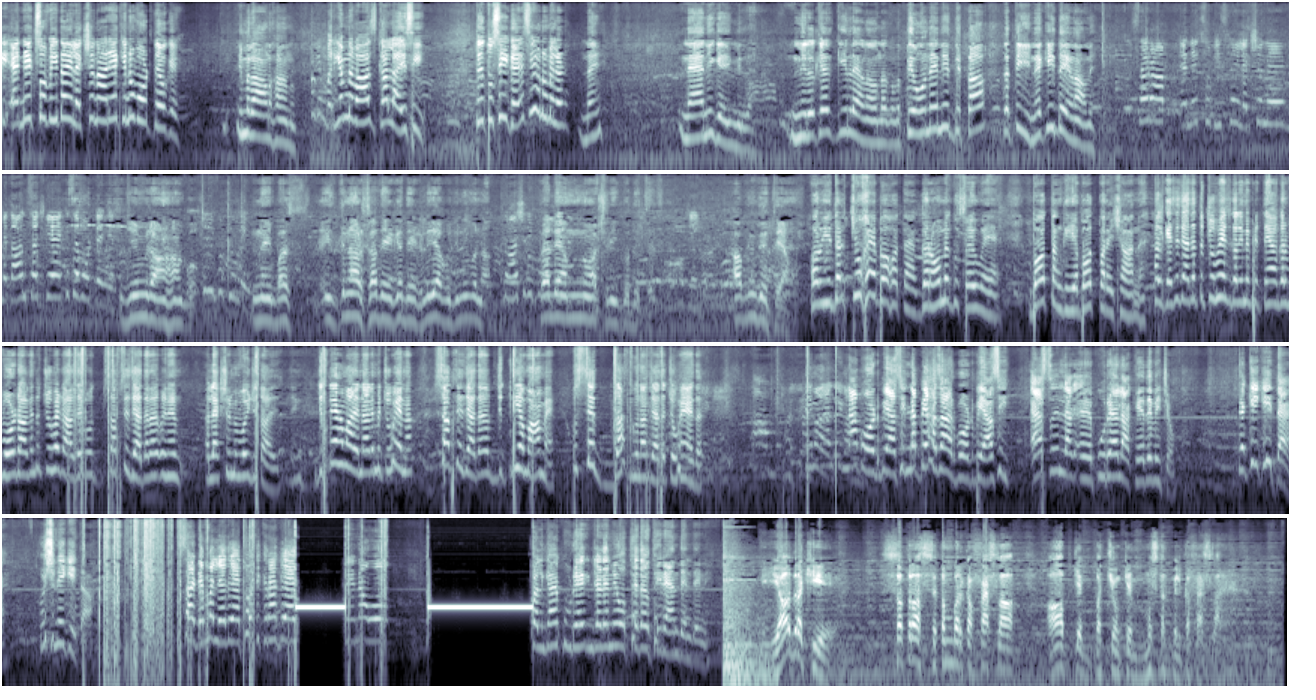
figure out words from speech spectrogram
ਐਨ 120 ਦਾ election ਆ ਰਿਹਾ ਕਿਹਨੂੰ ਵੋਟ ਦਿਓਗੇ ਇਮਰਾਨ ਖਾਨ ਨੂੰ ਕਿਉਂਕਿ ਮਰੀਮ ਨਵਾਜ਼ ਕੱਲ ਆਏ ਸੀ ਤੇ ਤੁਸੀਂ ਗਏ ਸੀ ਉਹਨੂੰ ਮਿਲਣ ਨਹੀਂ ਮੈਂ ਨਹੀਂ ਗਈ ਮਿਲਣ ਮਿਲ ਕੇ ਕੀ ਲੈਣਾ ਉਹਨਾਂ ਕੋਲ ਪਿਓ ਨੇ ਨਹੀਂ ਦਿੱਤਾ ਤੇ ਧੀ ਨੇ ਕੀ ਦੇਣਾ ਵੇ सर आप एन 120 का इलेक्शन है मैदान सज गया है किसे वोट देंगे जी इमरान खान को शरीफ को क्यों नहीं नहीं बस इतना अरसा दे के देख लिया कुछ नहीं बना नवाज शरीफ को पहले हम नवाज शरीफ को देते थे अब नहीं देते हम और इधर चूहे बहुत हैं घरों में घुसे हुए हैं बहुत तंगी है बहुत परेशान है हल्के से ज्यादा तो चूहे इस गली में फिरते हैं अगर वोट डाल दें तो चूहे डाल दें वो सबसे ज्यादा इन्हें इलेक्शन में वही जिता देते हैं। जितने हमारे नाले में चूहे हैं ना सबसे ज्यादा जितनी आवाम है उससे दस गुना ज्यादा चूहे हैं इधर ਕਿੰਨਾ ਵੋਟ ਪਿਆ ਸੀ 90000 ਵੋਟ ਪਿਆ ਸੀ ਇਸ ਇਲਾ- ਅਹ ਪੂਰੇ ਇਲਾਕੇ ਦੇ ਵਿੱਚੋਂ ਤੇ ਕੀ ਕੀਤਾ ਹੈ? ਕੁਛ ਨਹੀਂ ਕੀਤਾ ਸਾਡੇ ਮਹੱਲੇ ਦੇ ਇੱਥੋਂ ਤਿਕਰਾਂ ਗਿਆ ਗਲੀਆਂ ਕੂੜੇ ਜਿਹੜੇ ਨੇ ਉੱਥੇ ਦੇ ਉੱਥੇ ਹੀ ਰਹਿਣ ਦਿੰਦੇ ਨੇ याद रखिए 17 सितंबर का फैसला आपके बच्चों के मुस्तकबिल का फैसला है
